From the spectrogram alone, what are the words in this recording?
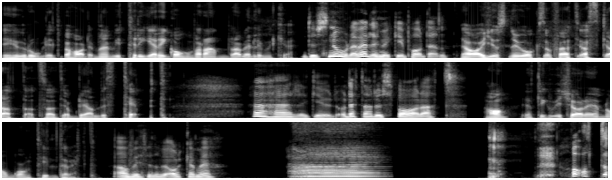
hur roligt vi har det, men vi triggar igång varandra väldigt mycket. Du snorar väldigt mycket i podden. Ja, just nu också för att jag har skrattat så att jag blir alldeles täppt. Ja, herregud. Och detta har du sparat. Ja, jag tycker vi kör en omgång till direkt. Jag vet inte om jag orkar med. Hata,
